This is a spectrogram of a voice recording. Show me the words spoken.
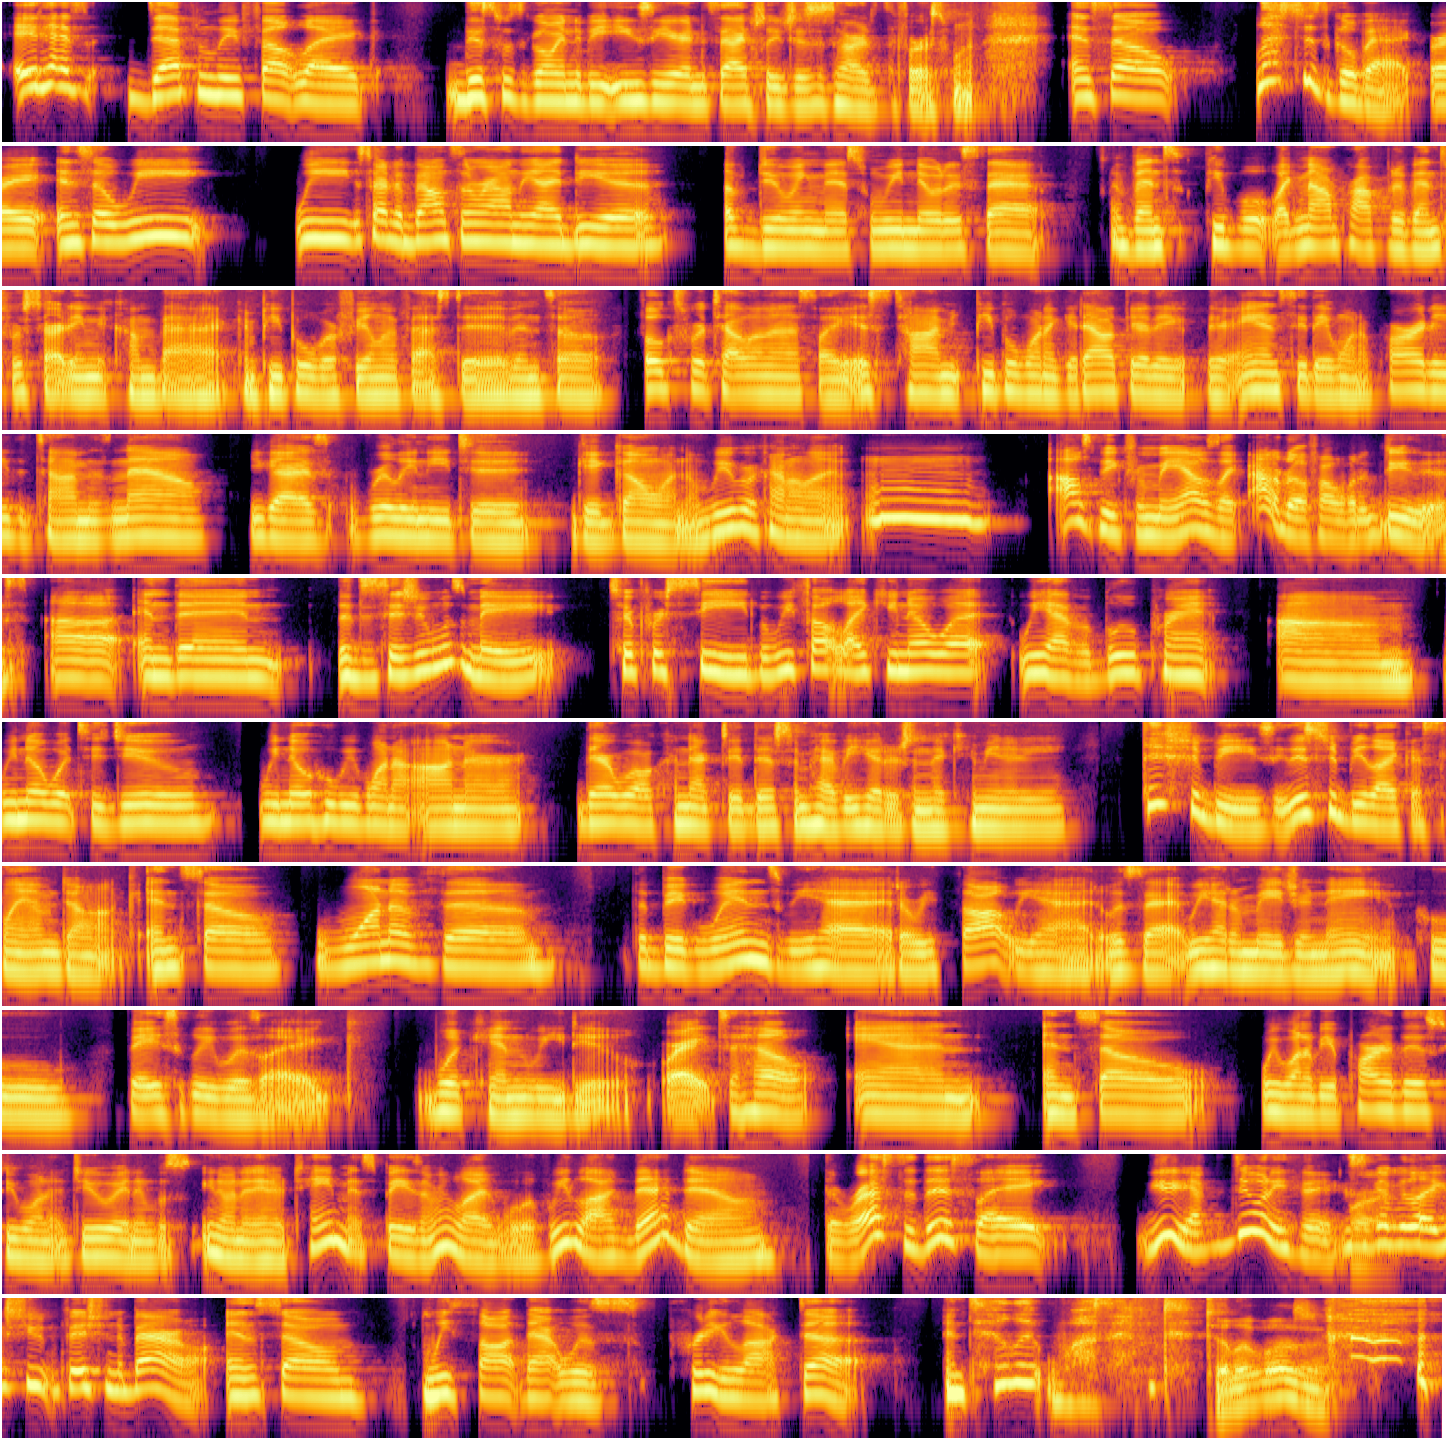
it has definitely felt like this was going to be easier and it's actually just as hard as the first one. And so let's just go back, right? And so we we started bouncing around the idea of doing this when we noticed that events people like nonprofit events were starting to come back and people were feeling festive. And so folks were telling us like it's time people want to get out there. They they're antsy. They want to party. The time is now. You guys really need to get going. And we were kind of like mm, i'll speak for me. I was like i don't know if i want to do this. Uh, and then the decision was made to proceed but we felt like you know what? We have a blueprint. Um, we know what to do. We know who we want to honor. They're well connected. There's some heavy hitters in the community this should be easy. This should be like a slam dunk. And so one of the the big wins we had or we thought we had was that we had a major name who basically was like, what can we do, right, to help? And and so we want to be a part of this, we want to do it. And it was, you know, in an entertainment space. And we're like, well, if we lock that down, the rest of this, like, you didn't have to do anything. It's right. gonna be like shooting fish in a barrel. And so we thought that was pretty locked up until it wasn't. Till it wasn't.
